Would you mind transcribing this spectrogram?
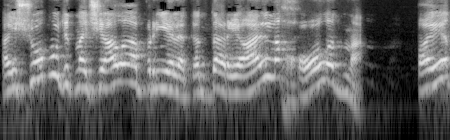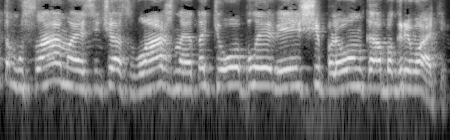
А еще будет начало апреля, когда реально холодно. Поэтому самое сейчас важное – это теплые вещи, пленка, обогреватель.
